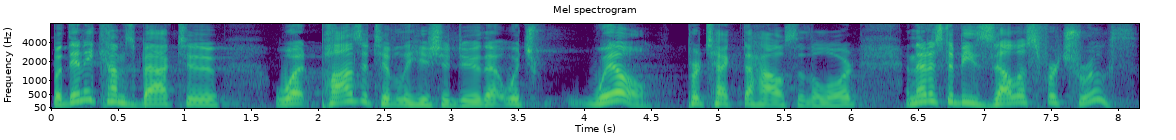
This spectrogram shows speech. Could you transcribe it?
But then he comes back to what positively he should do, that which will protect the house of the Lord, and that is to be zealous for truth.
